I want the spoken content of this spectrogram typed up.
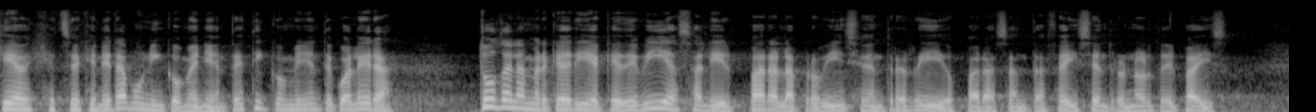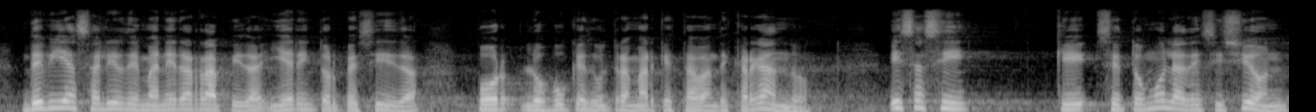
que se generaba un inconveniente. ¿Este inconveniente cuál era? Toda la mercadería que debía salir para la provincia de Entre Ríos, para Santa Fe y centro norte del país, debía salir de manera rápida y era entorpecida por los buques de ultramar que estaban descargando. Es así que se tomó la decisión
